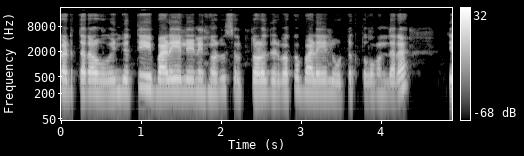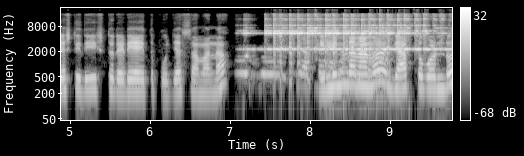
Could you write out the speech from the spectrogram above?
ಕಟ್ತಾರ ಹೂವಿನ ಜೊತೆ. ಬಾಳೆ ಎಲೆ ಏನೈತಿ ನೋಡ್ರಿ, ಸ್ವಲ್ಪ ತೊಳೆದ್ ಇಡ್ಬೇಕು. ಬಾಳೆ ಎಲೆ ಊಟಕ್ ತಗೊಂಬಂದಾರ ಜಸ್ಟ್ ಇದಿಷ್ಟು ರೆಡಿ ಆಯ್ತು ಪೂಜಾ ಸಾಮಾನ. ಇಲ್ಲಿಂದ ನಾನು ಗ್ಯಾಪ್ ತಗೊಂಡು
